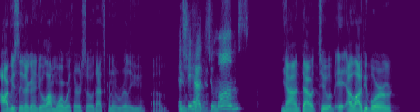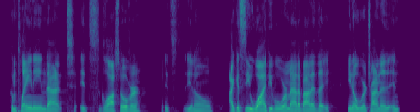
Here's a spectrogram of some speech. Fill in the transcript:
obviously, they're going to do a lot more with her, so that's going to really. Um, And she had two moms. Yeah, that too. It, a lot of people were complaining that it's glossed over. It's you know I could see why people were mad about it. That you know we're trying to in,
